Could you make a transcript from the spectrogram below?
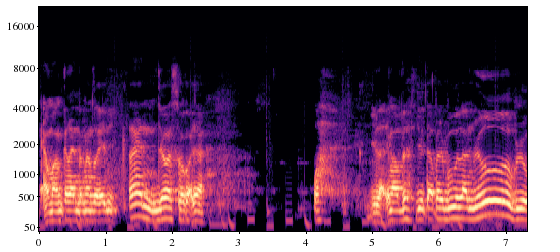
Emang keren teman saya ini. Keren, jos pokoknya. Wah, gila 15 juta per bulan, Bro, Bro.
